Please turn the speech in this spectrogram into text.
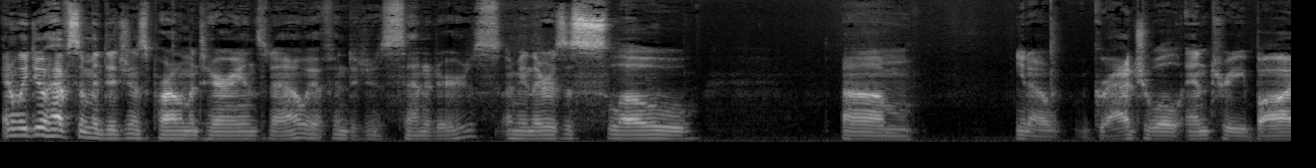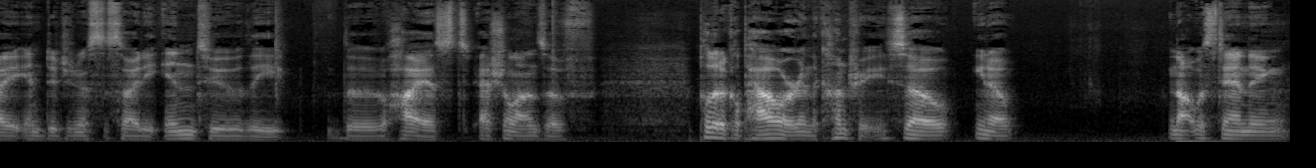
And we do have some indigenous parliamentarians now. We have indigenous senators. I mean, there is a slow, um, you know, gradual entry by indigenous society into the the highest echelons of political power in the country. So, you know, notwithstanding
